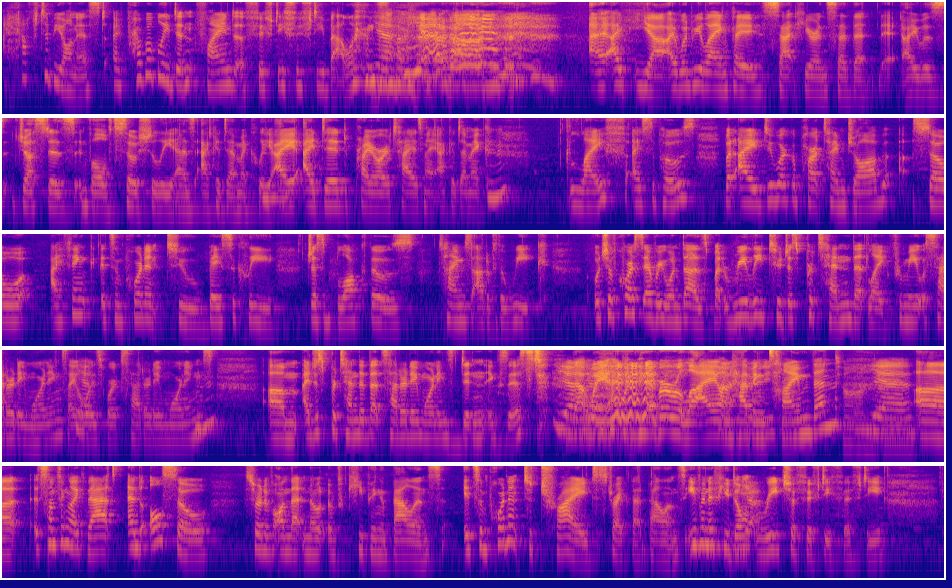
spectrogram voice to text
I have to be honest, I probably didn't find a 50 50 balance. Yeah. yeah. I, I yeah, I would be lying if I sat here and said that I was just as involved socially as academically. Mm-hmm. I, I did prioritize my academic mm-hmm. life, I suppose, but I do work a part time job, so I think it's important to basically just block those times out of the week. Which of course everyone does, but really to just pretend that like for me it was Saturday mornings. I Yeah. always work Saturday mornings. Mm-hmm. Um, I just pretended that Saturday mornings didn't exist. Yeah. that way I would never rely on having time then. Time. Yeah. Uh, it's something like that. And also, sort of on that note of keeping a balance, it's important to try to strike that balance. Even if you don't Yeah. reach a 50 50,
